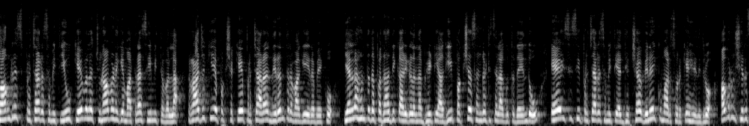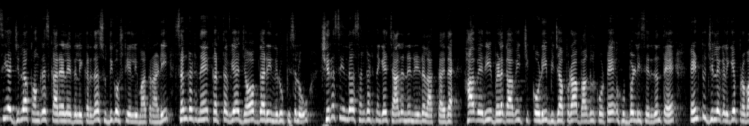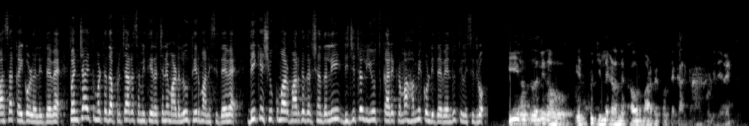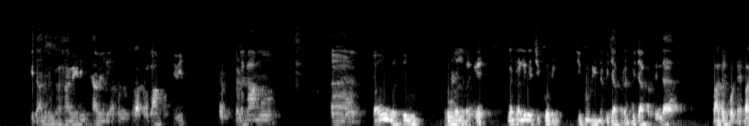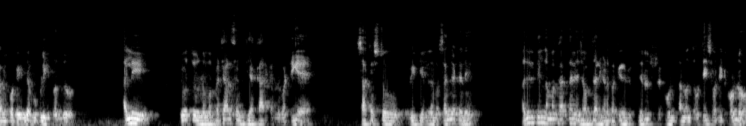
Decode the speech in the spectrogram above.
ಕಾಂಗ್ರೆಸ್ ಪ್ರಚಾರ ಸಮಿತಿಯು ಕೇವಲ ಚುನಾವಣೆಗೆ ಮಾತ್ರ ಸೀಮಿತವಲ್ಲ, ರಾಜಕೀಯ ಪಕ್ಷಕ್ಕೆ ಪ್ರಚಾರ ನಿರಂತರವಾಗಿ ಇರಬೇಕು. ಎಲ್ಲ ಹಂತದ ಪದಾಧಿಕಾರಿಗಳನ್ನು ಭೇಟಿಯಾಗಿ ಪಕ್ಷ ಸಂಘಟಿಸಲಾಗುತ್ತದೆ ಎಂದು ಎಐಸಿಸಿ ಪ್ರಚಾರ ಸಮಿತಿ ಅಧ್ಯಕ್ಷ ವಿನಯ್ ಕುಮಾರ್ ಸೊರಕೆ ಹೇಳಿದರು. ಅವರು ಶಿರಸಿಯ ಜಿಲ್ಲಾ ಕಾಂಗ್ರೆಸ್ ಕಾರ್ಯಾಲಯದಲ್ಲಿ ಕರೆದ ಸುದ್ದಿಗೋಷ್ಠಿಯಲ್ಲಿ ಮಾತನಾಡಿ, ಸಂಘಟನೆ ಕರ್ತವ್ಯ ಜವಾಬ್ದಾರಿ ನಿರೂಪಿಸಲು ಶಿರಸಿಯಿಂದ ಸಂಘಟನೆಗೆ ಚಾಲನೆ ನೀಡಲಾಗ್ತಾ ಇದೆ. ಹಾವೇರಿ, ಬೆಳಗಾವಿ, ಚಿಕ್ಕೋಡಿ, ಬಿಜಾಪುರ, ಬಾಗಲಕೋಟೆ, ಹುಬ್ಬಳ್ಳಿ ಸೇರಿದಂತೆ ಎಂಟು ಜಿಲ್ಲೆಗಳಿಗೆ ಪ್ರವಾಸ ಕೈಗೊಳ್ಳಲಿದ್ದೇವೆ. ಪಂಚಾಯತ್ ಮಟ್ಟದ ಪ್ರಚಾರ ಸಮಿತಿ ರಚನೆ ಮಾಡಲು ತೀರ್ಮಾನಿಸಿದ್ದೇವೆ. ಡಿಕೆ ಶಿವಕುಮಾರ್ ಮಾರ್ಗದರ್ಶನದಲ್ಲಿ ಡಿಜಿಟಲ್ ಯೂತ್ ಕಾರ್ಯಕ್ರಮ ಹಮ್ಮಿಕೊಂಡಿದ್ದೇವೆ ಎಂದು ತಿಳಿಸಿದರು. ಈ ಹಂತದಲ್ಲಿ ನಾವು ಎಂಟು ಜಿಲ್ಲೆಗಳನ್ನ ಕವರ್ ಮಾಡಬೇಕು ಅಂತ ಕಾರ್ಯಕ್ರಮ ಹಮ್ಮಿಕೊಂಡಿದ್ದೇವೆ. ಇದಾದ ನಂತರ ಹಾವೇರಿ ಹಾವೇರಿ ಆದ ನಂತರ ಬೆಳಗಾಂ ಹೋಗ್ತೀವಿ. ಬೆಳಗಾಮು ಟೌನ್ ಮತ್ತು ರೂರಲ್ ಬಗ್ಗೆ ನಂತರ ಅಲ್ಲಿಂದ ಚಿಕ್ಕೋಡಿ, ಚಿಕ್ಕೋಡಿಯಿಂದ ಬಿಜಾಪುರ, ಬಿಜಾಪುರದಿಂದ ಬಾಗಲಕೋಟೆ, ಬಾಗಲಕೋಟೆಯಿಂದ ಹುಬ್ಳಿಗೆ ಬಂದು ಅಲ್ಲಿ ಇವತ್ತು ನಮ್ಮ ಪ್ರಚಾರ ಸಮಿತಿಯ ಕಾರ್ಯಕ್ರಮದ ಮಟ್ಟಿಗೆ ಸಾಕಷ್ಟು ರೀತಿಯಲ್ಲಿ ನಮ್ಮ ಸಂಘಟನೆ, ಅದೇ ರೀತಿಯಲ್ಲಿ ನಮ್ಮ ಕರ್ತವ್ಯ ಜವಾಬ್ದಾರಿಗಳ ಬಗ್ಗೆ ನಿರ್ವಹಿಸಬೇಕು ಅನ್ನುವಂಥ ಉದ್ದೇಶವನ್ನು ಇಟ್ಕೊಂಡು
